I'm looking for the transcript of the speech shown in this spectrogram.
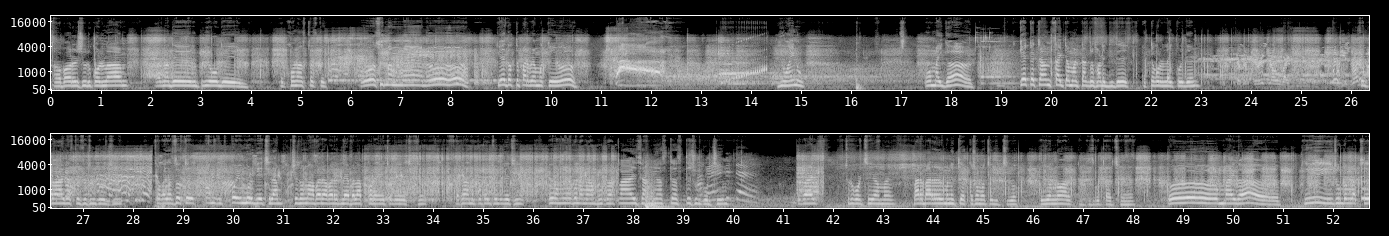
আবার শুরু করলাম আপনাদের প্রিয় গেম এখন আস্তে আস্তে। ও সিগমা ম্যান ও কে ধরতে পারবে আমাকে ও? ইউ ও মাই গড কে কে চান্স চাইতে আমার টাকলে ফাটে দিতে? একটা করে লাইক করে দেন. Oh, তো গাছ আস্তে আস্তে শুরু করেছি। আস্তে আস্তে আমি ওই মরে গিয়েছিলাম, সেজন্য আবার আবার লেভেল আপ করে চলে এসেছি। এখন আমি কোথায় চলে গেছি। আমি এখন আমার বুঝা গাইস আমি আস্তে আস্তে শুরু করছি। শুরু করছি আমি বারবার মানে কি একটা সমস্যা দিচ্ছিল এই জন্য আর কিছু করতে পারছি না। ও মাই গড কি সুন্দর লাগছে।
